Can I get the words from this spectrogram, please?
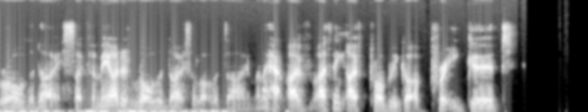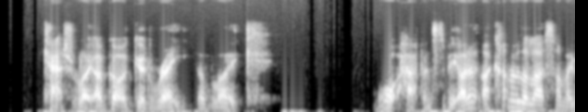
roll the dice? Like for me, I just roll the dice a lot of the time, and I have, I've, I think I've probably got a pretty good catch. Like I've got a good rate of like what happens to be. I don't, I can't remember the last time I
